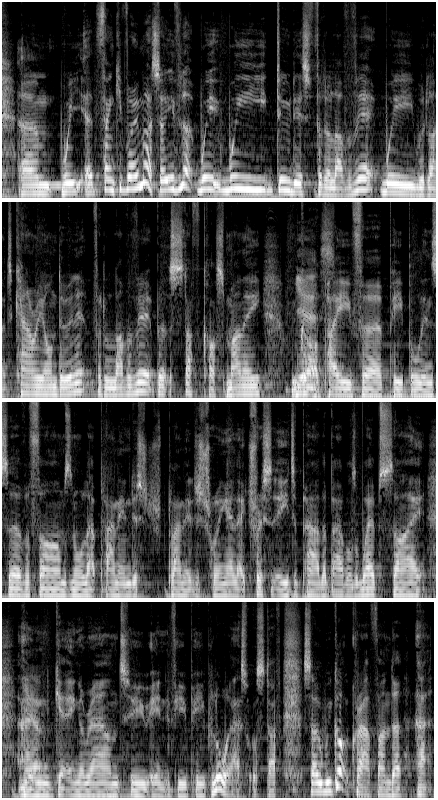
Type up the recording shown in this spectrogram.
um, we uh, thank you very much. So, if look, we, we do this for the love of it. We would like to carry on doing it for the love of it, but stuff costs money. We've got to pay for people in server farms and all that planet, dest- planet destroying electricity to power the Babble's website and Yeah. getting around to interview people, all that sort of stuff. So we've got a crowdfunder at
